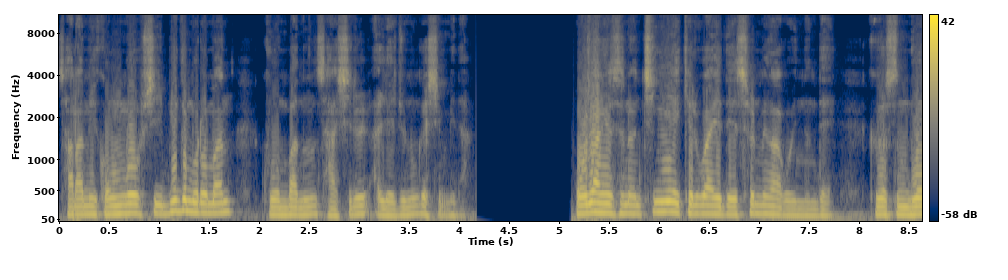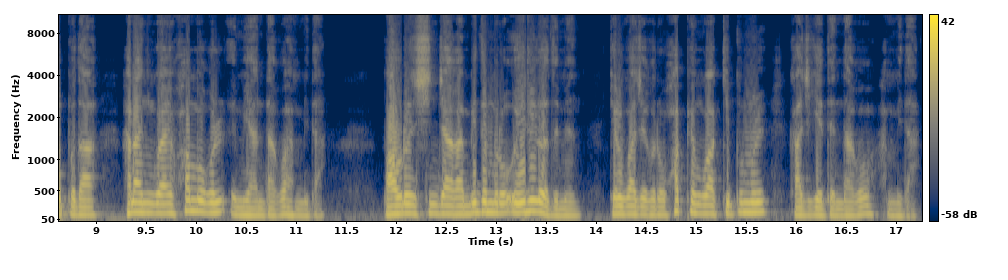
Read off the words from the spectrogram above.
사람이 공로 없이 믿음으로만 구원받는 사실을 알려주는 것입니다. 5장에서는 칭의의 결과에 대해 설명하고 있는데 그것은 무엇보다 하나님과의 화목을 의미한다고 합니다. 바울은 신자가 믿음으로 의를 얻으면 결과적으로 화평과 기쁨을 가지게 된다고 합니다.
